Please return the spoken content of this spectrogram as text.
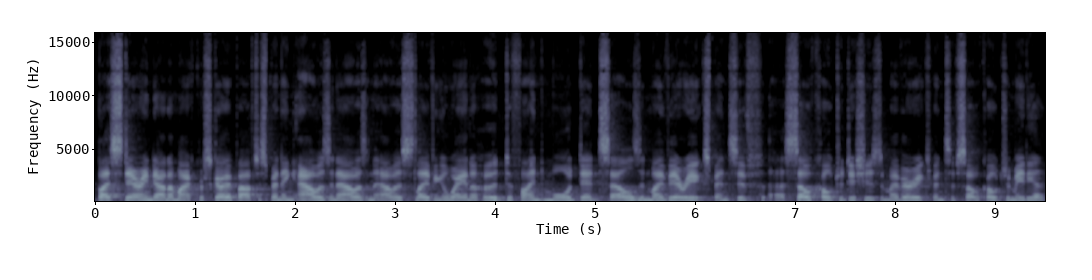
by staring down a microscope after spending hours and hours and hours slaving away in a hood to find more dead cells in my very expensive uh, cell culture dishes and my very expensive cell culture media.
